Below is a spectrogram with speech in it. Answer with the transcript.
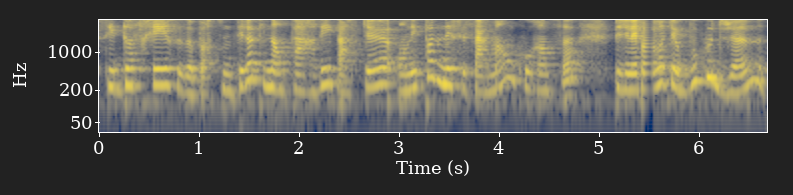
c'est d'offrir ces opportunités-là, puis d'en parler parce que on n'est pas nécessairement au courant de ça. Puis j'ai l'impression qu'il y a beaucoup de jeunes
